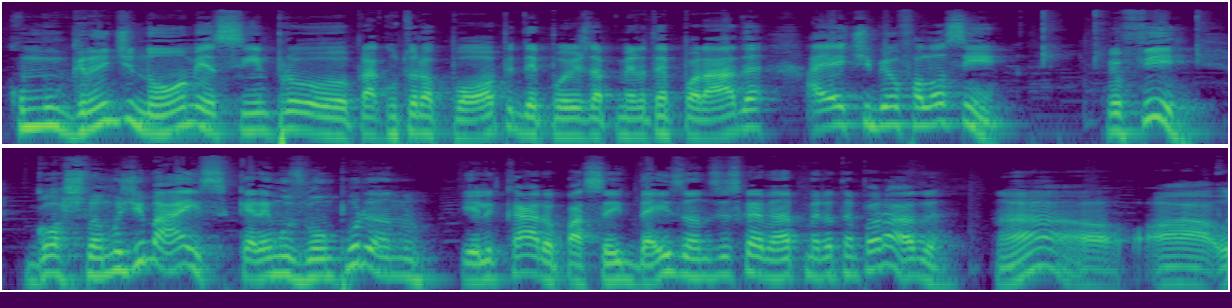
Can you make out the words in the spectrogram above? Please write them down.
como um grande nome, assim, pro, pra cultura pop depois da primeira temporada. Aí a HBO falou assim, meu filho, gostamos demais, queremos um por ano. E ele, cara, eu passei 10 anos escrevendo a primeira temporada, né? A- a- o,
